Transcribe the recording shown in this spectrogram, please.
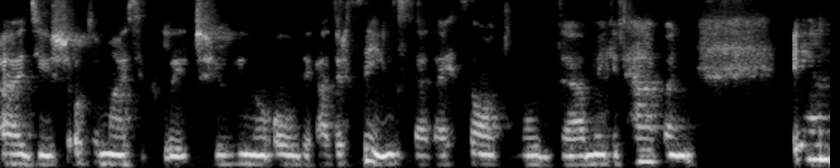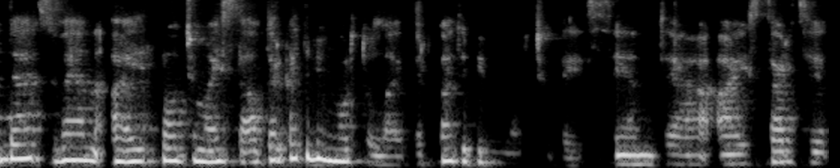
uh, dish automatically to you know all the other things that I thought would uh, make it happen. And that's when I thought to myself, there got to be more to life. There got to be more to this. And uh, I started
